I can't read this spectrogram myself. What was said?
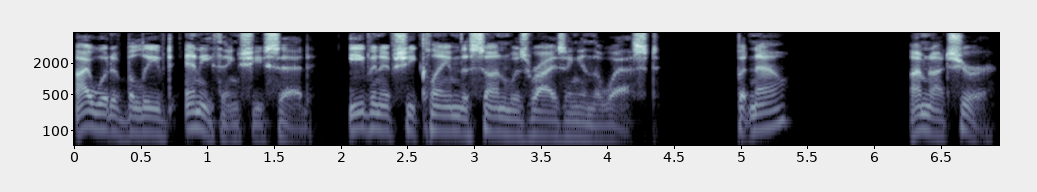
I would have believed anything she said even if she claimed the sun was rising in the west. But now? I'm not sure.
